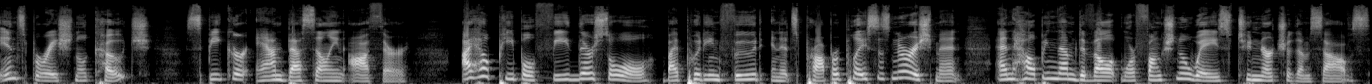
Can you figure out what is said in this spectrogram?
inspirational coach, speaker, and best-selling author. I help people feed their soul by putting food in its proper place as nourishment and helping them develop more functional ways to nurture themselves.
